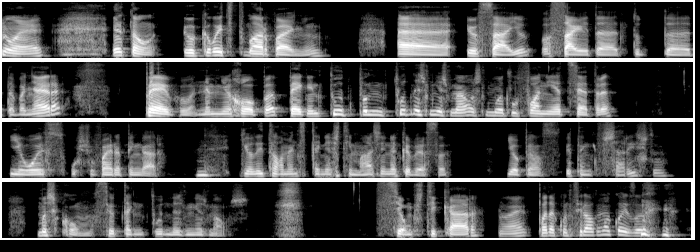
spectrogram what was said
não é? Então, eu acabei de tomar banho, ah, eu saio, eu saio da, da, da banheira, pego na minha roupa, pego em tudo, ponho tudo nas minhas mãos, no meu telefone etc. E eu ouço o chuveiro a pingar. Hum. E eu literalmente tenho esta imagem na cabeça. E eu penso, eu tenho que fechar isto? Mas como? Se eu tenho tudo nas minhas mãos. Se eu me esticar, não é? Pode acontecer alguma coisa.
